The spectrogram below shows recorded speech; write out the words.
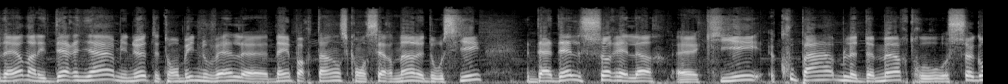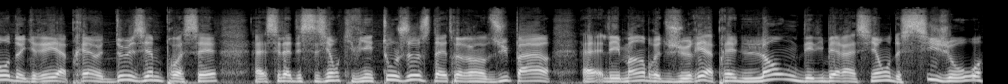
d'ailleurs, dans les dernières minutes, est tombée une nouvelle euh, d'importance concernant le dossier d'Adèle Sorella, euh, qui est coupable de meurtre au second degré après un deuxième procès. Euh, c'est la décision qui vient tout juste d'être rendue par les membres du jury après une longue délibération de six jours.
